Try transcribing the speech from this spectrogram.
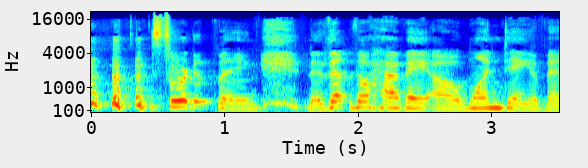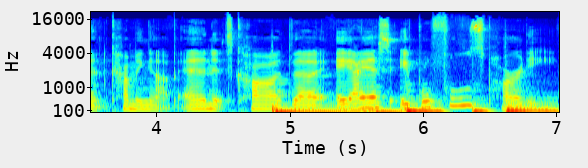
sort of thing. They'll they'll have a, uh one day event coming up, and it's called the AIS April Fool's Party.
